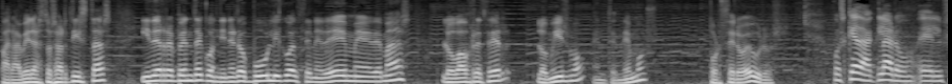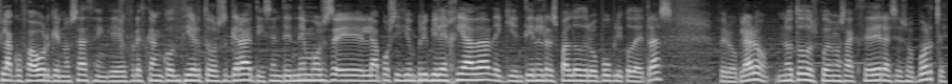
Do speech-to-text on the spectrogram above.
para ver a estos artistas, y de repente con dinero público, el CNDM y demás, lo va a ofrecer lo mismo, entendemos, por cero euros. Pues queda claro el flaco favor que nos hacen, que ofrezcan conciertos gratis. Entendemos eh, la posición privilegiada de quien tiene el respaldo de lo público detrás, pero claro, no todos podemos acceder a ese soporte.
